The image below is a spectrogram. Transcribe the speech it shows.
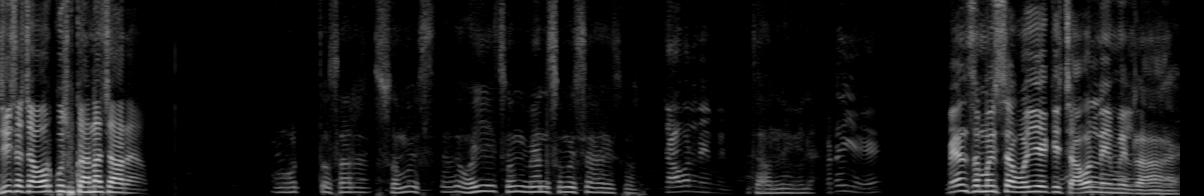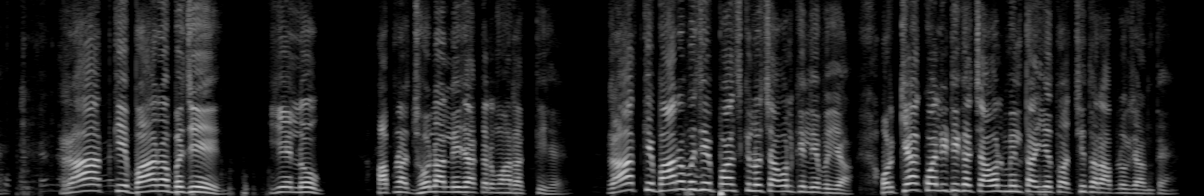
जी चाचा, और कुछ कहना चाह रहे हैं आप? तो सर समस्या वही सब मेन समस्या है सर। चावल नहीं मिल रहा। चावल नहीं मिला। बताइए मेन समस्या वही है कि चावल नहीं मिल रहा है। रात के 12 बजे ये लोग अपना झोला ले जाकर वहाँ रखती है। रात के 12 बजे पाँच किलो चावल के लिए भैया और क्या क्वालिटी का चावल मिलता है ये तो अच्छी तरह आप लोग जानते हैं।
